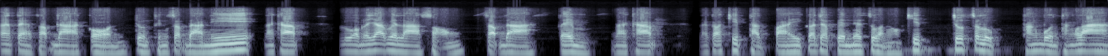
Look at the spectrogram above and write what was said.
ตั้งแต่สัปดาห์ก่อนจนถึงสัปดาห์นี้นะครับ รวมระยะเวลา 2 สัปดาห์เต็มนะครับ แล้วก็คลิปถัดไปก็จะเป็นในส่วนของคลิปจุดสรุปทั้งบนทั้งล่าง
